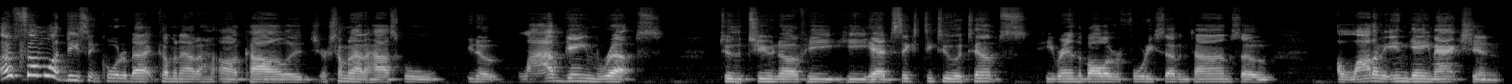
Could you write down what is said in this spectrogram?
a somewhat decent quarterback coming out of uh, college or coming out of high school. You know, live game reps to the tune of he he had 62 attempts. He ran the ball over 47 times, so a lot of in-game action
